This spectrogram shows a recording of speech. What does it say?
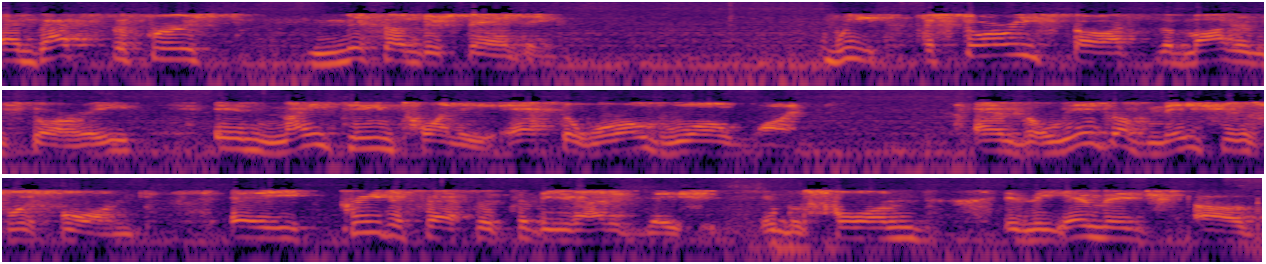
And that's the first misunderstanding. We, the story starts, the modern story, in 1920 after World War One, and the League of Nations was formed a predecessor to the United Nations. It was formed in the image of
